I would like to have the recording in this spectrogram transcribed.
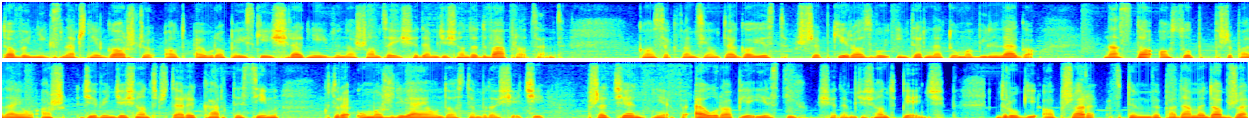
To wynik znacznie gorszy od europejskiej średniej wynoszącej 72%. Konsekwencją tego jest szybki rozwój internetu mobilnego. Na 100 osób przypadają aż 94 karty SIM, które umożliwiają dostęp do sieci. Przeciętnie w Europie jest ich 75. Drugi obszar, w tym wypadamy dobrze,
